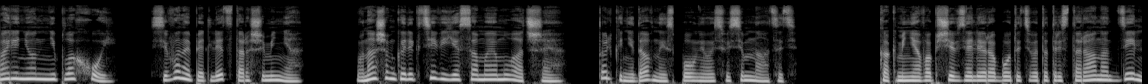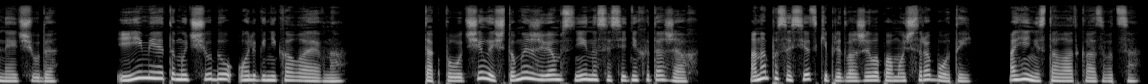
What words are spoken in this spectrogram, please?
Парень он неплохой, всего на пять лет старше меня. В нашем коллективе я самая младшая, только недавно исполнилось 18. Как меня вообще взяли работать в этот ресторан — отдельное чудо. И имя этому чуду Ольга Николаевна. Так получилось, что мы живем с ней на соседних этажах. Она по-соседски предложила помочь с работой, а я не стала отказываться.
